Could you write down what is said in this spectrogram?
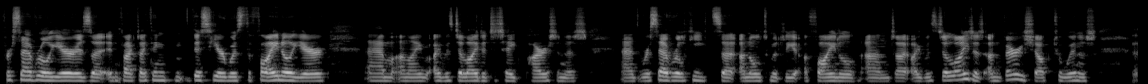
for several years. Uh, in fact, I think this year was the final year, um, and I, I was delighted to take part in it. And there were several heats uh, and ultimately a final, and I, I, was delighted and very shocked to win it. Uh,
